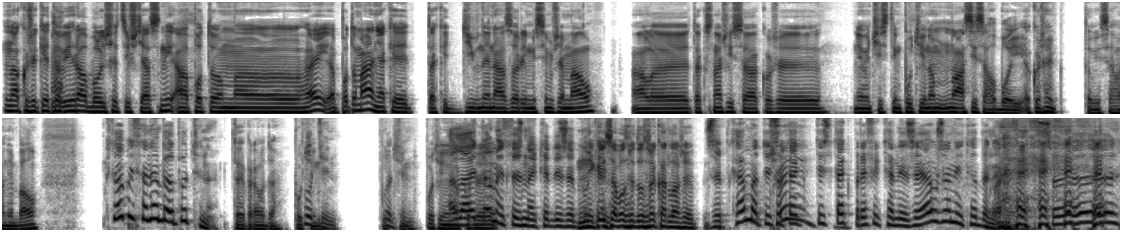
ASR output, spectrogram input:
No akože keď to A- vyhral, boli všetci šťastní, ale potom, uh, hej, a potom mal nejaké také divné názory, myslím, že mal, ale tak snaží sa akože, neviem, či s tým Putinom, no asi sa ho bojí, akože to by sa ho nebal. Kto by sa nebal Putina? To je pravda. Putin. Putin. Putin. Putin. Ale aj akože, to myslíš niekedy, že Putin... Niekedy sa pozrie do zrkadla, že Že chamo, ty, si tak, ty si tak prefikaný, že ja už ani tebe. Čo-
